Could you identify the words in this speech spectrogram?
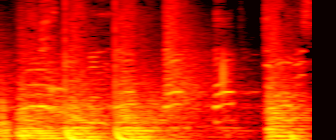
Bye.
